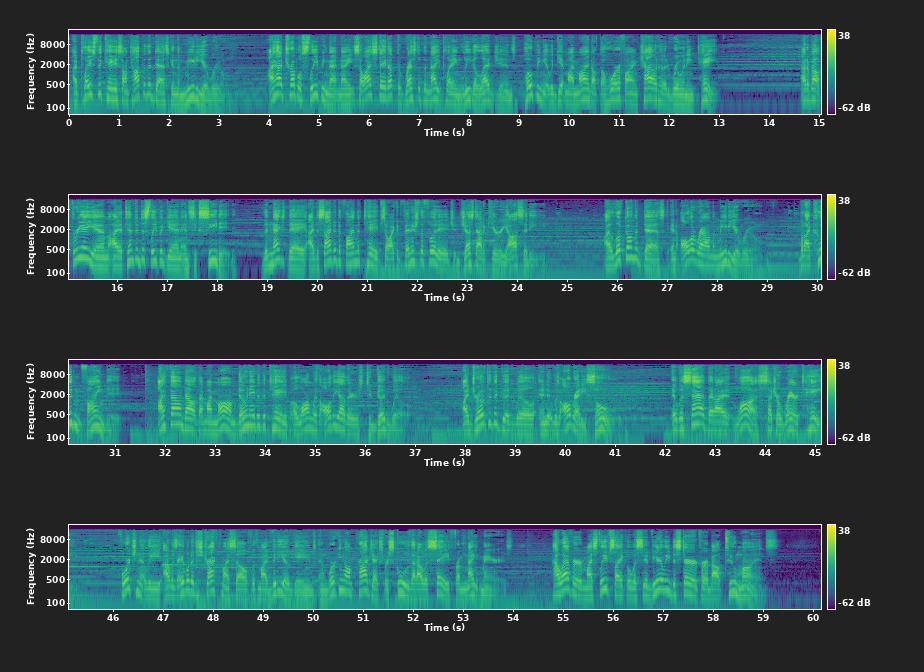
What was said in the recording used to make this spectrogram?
I placed the case on top of the desk in the media room. I had trouble sleeping that night, so I stayed up the rest of the night playing League of Legends, hoping it would get my mind off the horrifying childhood ruining tape. At about 3 a.m., I attempted to sleep again and succeeded. The next day, I decided to find the tape so I could finish the footage just out of curiosity. I looked on the desk and all around the media room, but I couldn't find it. I found out that my mom donated the tape along with all the others to Goodwill. I drove to the Goodwill and it was already sold. It was sad that I lost such a rare tape. Fortunately, I was able to distract myself with my video games and working on projects for school that I was safe from nightmares. However, my sleep cycle was severely disturbed for about two months.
